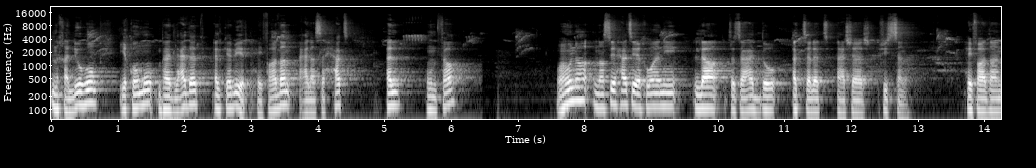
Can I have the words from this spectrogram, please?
نخليوهم يقوموا بهذا العدد الكبير حفاظا على صحة الأنثى. وهنا نصيحتي يا إخواني لا تتعدوا الثلاث أعشاش في السنة حفاظا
